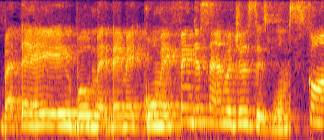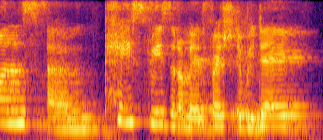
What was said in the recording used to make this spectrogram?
But they will make, they make gourmet finger sandwiches there's warm scones um, pastries that are made fresh every day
